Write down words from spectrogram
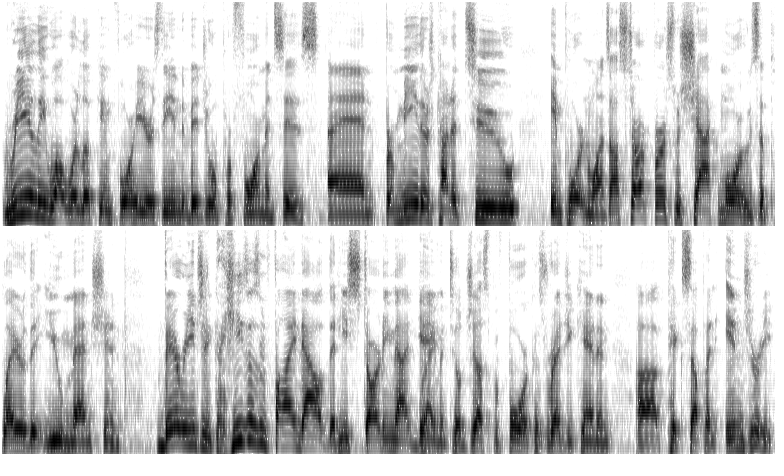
really what we're looking for here is the individual performances. And for me, there's kind of two important ones. I'll start first with Shaq Moore, who's the player that you mentioned. Very interesting because he doesn't find out that he's starting that game right. until just before because Reggie Cannon uh, picks up an injury.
